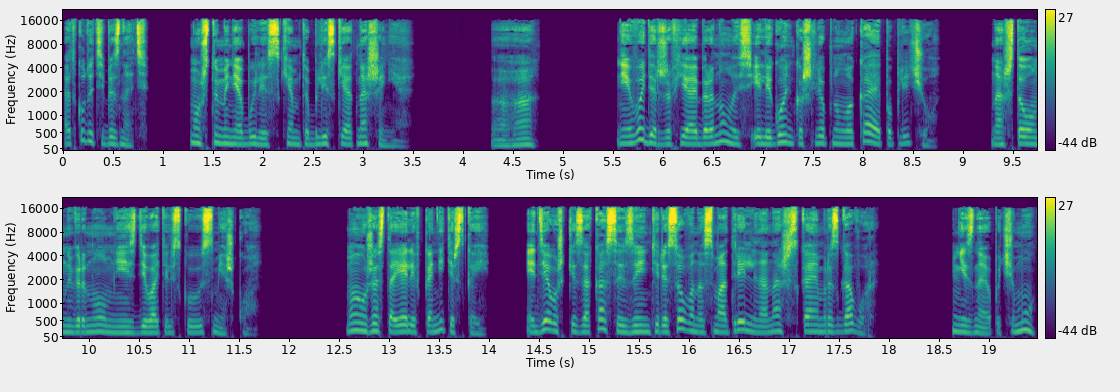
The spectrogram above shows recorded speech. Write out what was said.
Откуда тебе знать? Может, у меня были с кем-то близкие отношения? Ага. Не выдержав, я обернулась и легонько шлепнула Кая по плечу, на что он вернул мне издевательскую усмешку. Мы уже стояли в кондитерской, и девушки за кассой заинтересованно смотрели на наш с Каем разговор. Не знаю почему,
